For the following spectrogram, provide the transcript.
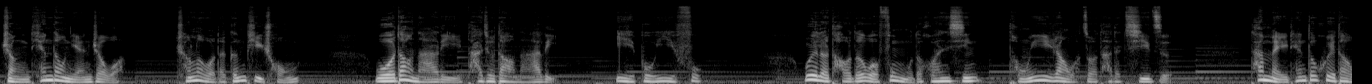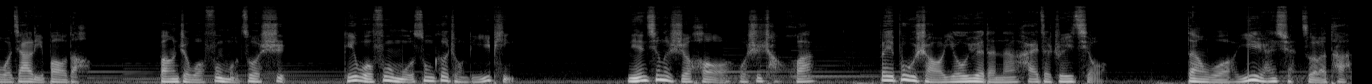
整天都黏着我，成了我的跟屁虫。我到哪里，他就到哪里。亦步亦父，为了讨得我父母的欢心，同意让我做他的妻子。他每天都会到我家里报道，帮着我父母做事，给我父母送各种礼品。年轻的时候我是厂花，被不少优越的男孩子追求，但我依然选择了他，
